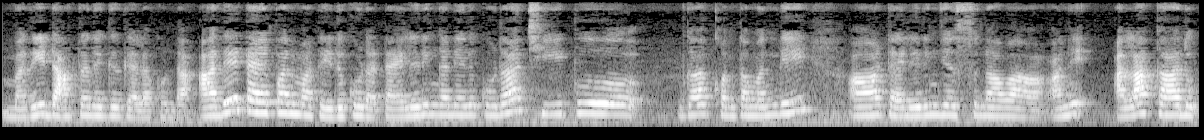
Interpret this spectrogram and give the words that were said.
మరీ డాక్టర్ దగ్గరికి వెళ్ళకుండా అదే టైప్ అనమాట ఇది కూడా. టైలరింగ్ అనేది కూడా చీప్గా కొంతమంది ఆ టైలరింగ్ చేస్తున్నావా? అని అలా కాదు.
